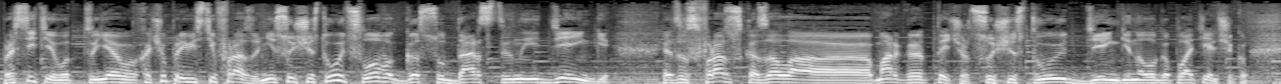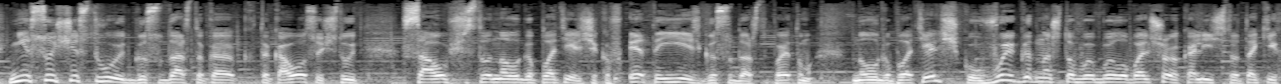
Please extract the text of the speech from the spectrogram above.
Простите, вот я хочу привести фразу. Не существует слова «государственные деньги». Эту фразу сказала э, Маргарет Тэтчер. Существуют деньги налогоплательщиков. Не существует государства как такового, существует сообщество налогоплательщиков. Это и есть государство. Поэтому налогоплательщики налогоплательщику выгодно, чтобы было большое количество таких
